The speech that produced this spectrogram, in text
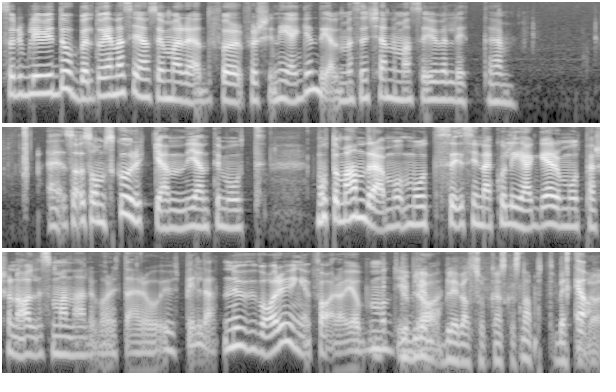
Så det blev ju dubbelt. Å ena sidan så är man rädd för, för sin egen del, men sen känner man sig ju väldigt eh, eh som skurken gentemot mot de andra, mot sina kollegor och mot personal som man hade varit där och utbildat. Nu var det ju ingen fara, jag mådde ju du blev, bra. blev alltså ganska snabbt bättre ja,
